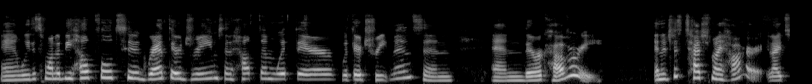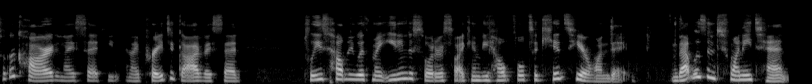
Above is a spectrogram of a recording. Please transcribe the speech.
and we just want to be helpful to grant their dreams and help them with their with their treatments and and their recovery and it just touched my heart and i took a card and i said and i prayed to god and i said please help me with my eating disorder so i can be helpful to kids here one day and that was in 2010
